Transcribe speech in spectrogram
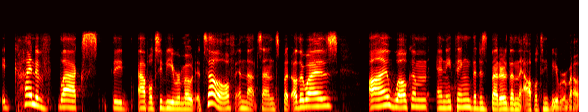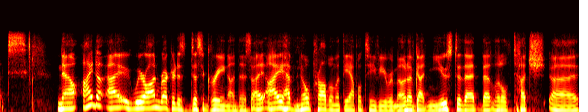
it kind of lacks the Apple TV remote itself in that sense, but otherwise, I welcome anything that is better than the Apple TV remote. Now, I don't. I we're on record as disagreeing on this. I I have no problem with the Apple TV remote. I've gotten used to that that little touch. Uh,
